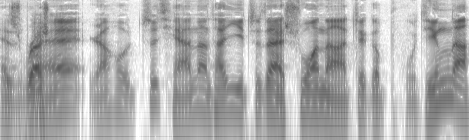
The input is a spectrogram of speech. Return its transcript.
as Russia. 哎，然后之前呢，他一直在说呢，这个普京呢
